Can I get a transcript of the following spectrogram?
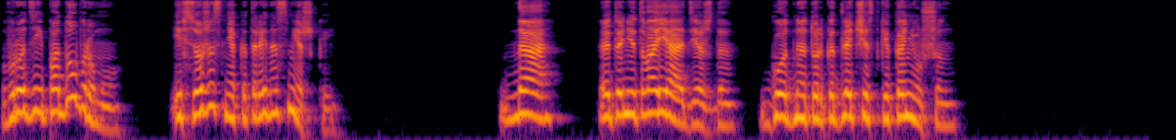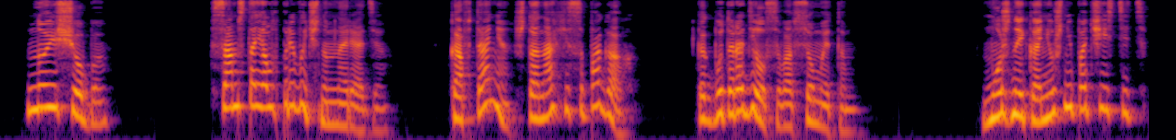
вроде и по-доброму, и все же с некоторой насмешкой. Да, это не твоя одежда, годная только для чистки конюшен. Но еще бы. Сам стоял в привычном наряде: кафтане, штанах и сапогах, как будто родился во всем этом. Можно и конюшни почистить,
